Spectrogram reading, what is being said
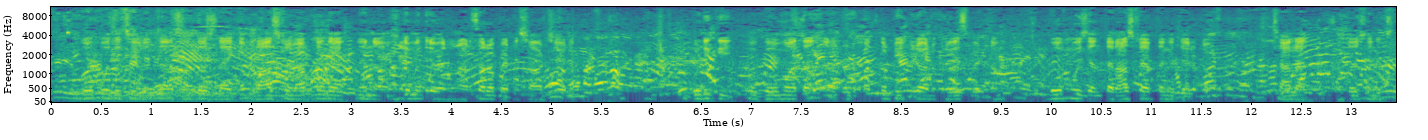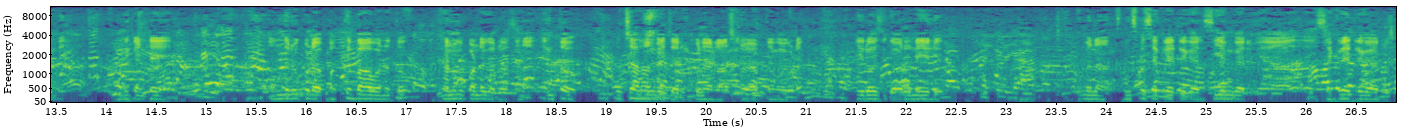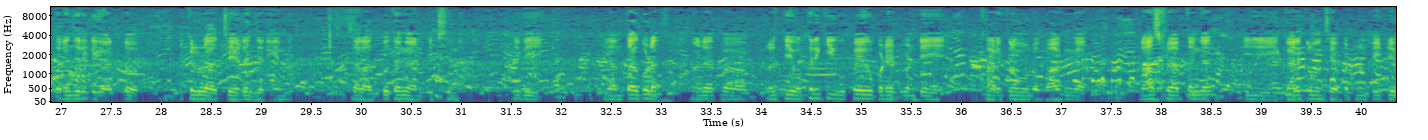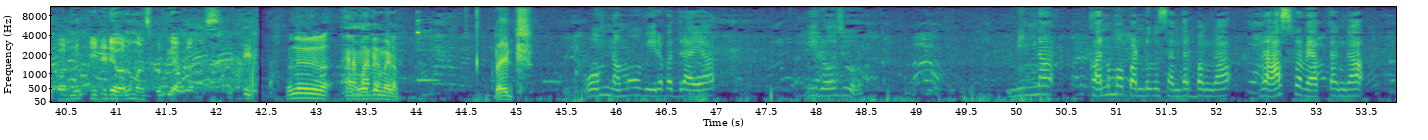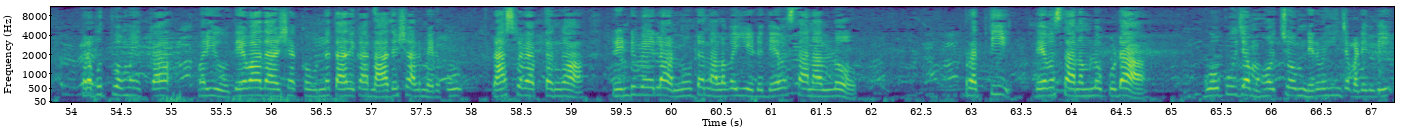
భూపూజ చేయడం చాలా సంతోషదాయకం. రాష్ట్ర వ్యాప్తంగా నిన్న ముఖ్యమంత్రి గారు నర్సరావుపేట స్టార్ట్ చేయడం. గుడికి ఓ గోమాత అనేటువంటి పథకం ప్రవేశపెట్టడం. గోపూజ అంతా రాష్ట్ర వ్యాప్తంగా జరగడం చాలా సంతోషాన్ని ఇచ్చింది. ఎందుకంటే అందరూ కూడా భక్తి భావనతో కనుమ పండుగ రోజున ఎంతో ఉత్సాహంగా జరుపుకున్నారు రాష్ట్ర వ్యాప్తంగా కూడా ఈరోజు గౌరవనీయులు మన ప్రిన్సిపల్ సెక్రటరీ గారు సీఎం గారు సెక్రటరీ గారు ధనంజయ రెడ్డి గారితో ఇక్కడ కూడా చేయడం జరిగింది. చాలా అద్భుతంగా అనిపించింది. ఇది ఇదంతా కూడా ప్రతి ఒక్కరికి ఉపయోగపడేటువంటి కార్యక్రమంలో భాగంగా రాష్ట్ర వ్యాప్తంగా ఈ కార్యక్రమం చేపట్టిన టీటీడీ వాళ్ళు టీటీడీ వాళ్ళు మనస్ఫూర్తిగా అభినందిస్తారు మేడం రైట్. ఓం నమో వీరభద్రాయ. ఈరోజు నిన్న కనుమ పండుగ సందర్భంగా రాష్ట్ర వ్యాప్తంగా ప్రభుత్వం యొక్క మరియు దేవాదాయ శాఖ ఉన్నతాధికారుల ఆదేశాల మేరకు రాష్ట్ర వ్యాప్తంగా రెండు వేల నూట నలభై ఏడు దేవస్థానాల్లో ప్రతి దేవస్థానంలో కూడా గోపూజ మహోత్సవం నిర్వహించబడింది.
